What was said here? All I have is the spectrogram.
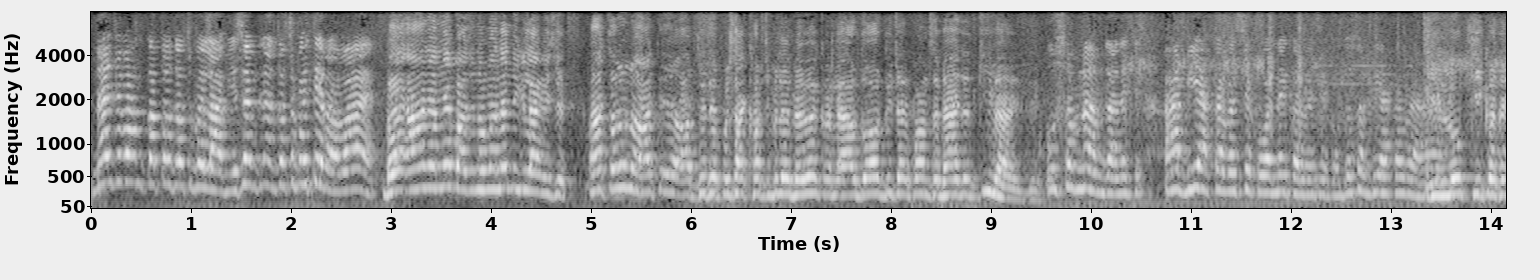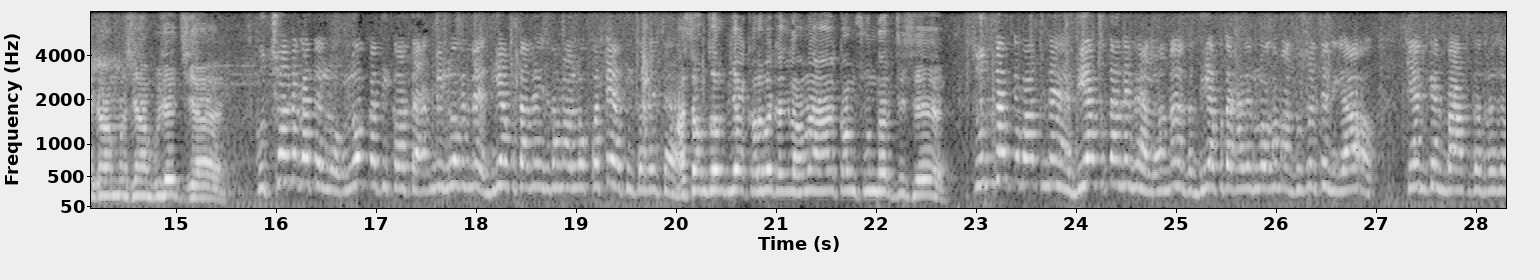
नहीं जब हम कतौ लाबिए। सब दिन जसबैते रहबै। भाई अहाँ जे नहि बाजू हमरा नहि नीक लागै छै। अहाँ चलू ने आते आब दे दे पैसा खर्च भेलै भेबे करले आब दो दू चारि पाँच सए भए की भए जेतै? उ सब नहीं हम जाने छी अहाँ बियाह करबै से कहू नहीं करबै से कहू दोसर बियाह करबै? ई लोग की कहतै गाममे से अहाँ बुझै छियै? कुछो नहीं कहते लोग लोग कथी कहता? अखनी लोग नहीं धिया पुता नहीं हमरा लोग कते अथी करे छै? हम तोहर बियाह करबे करै हमरा अहाँ कम सुन्दर छी से। सुंदर के बात नहीं है धिया पुता नहीं भेल है ना तो धिया पुता खातिर लोग हमरा दूसरे चल जाओ केन केन बात करत रहे छै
